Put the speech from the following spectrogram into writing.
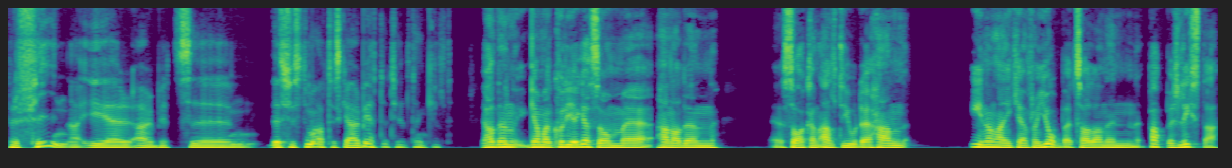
förfina er arbets, eh, det systematiska arbetet helt enkelt. Jag hade en gammal kollega som eh, han hade en eh, sak han alltid gjorde. Han, innan han gick hem från jobbet så hade han en papperslista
